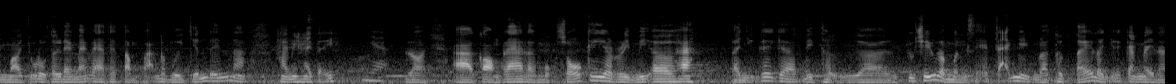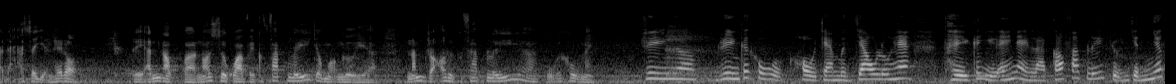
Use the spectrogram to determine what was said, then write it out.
mà chủ đầu tư đang bán ra thì tầm khoảng là 19 đến 22 à, tỷ yeah. Dạ. rồi à, còn ra là một số cái premier ha là những cái à, biệt thự à, chút xíu là mình sẽ trải nghiệm là thực tế là những cái căn này là đã xây dựng hết rồi thì anh Ngọc à, nói sơ qua về cái pháp lý cho mọi người nắm rõ được cái pháp lý của cái khu này riêng ờ, riêng cái khu vực Hồ Tràm Bình Châu luôn ha. Thì cái dự án này là có pháp lý chuẩn chỉnh nhất.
